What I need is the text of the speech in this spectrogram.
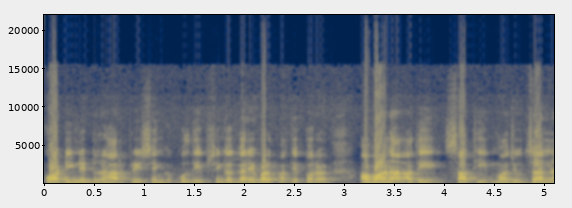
ਕੋਆਰਡੀਨੇਟਰ ਹਰਪ੍ਰੀਤ ਸਿੰਘ, ਕੁਲਦੀਪ ਸਿੰਘ ਗਰੇਵਾਲ, ਫਤਿਹਪੁਰ ਅਵਾਣਾ ਅਤੇ ਸਾਥੀ ਮੌਜੂਦ ਸਨ।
